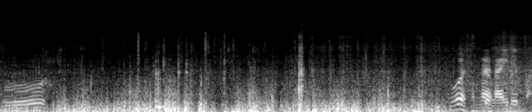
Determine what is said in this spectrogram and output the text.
โอ้ โอ้ยทำลายไหลได้ปะ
